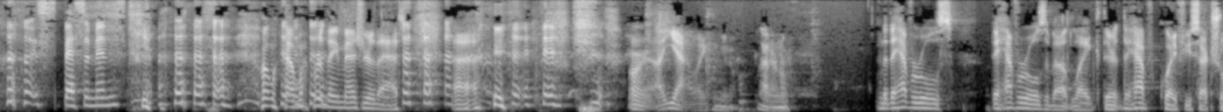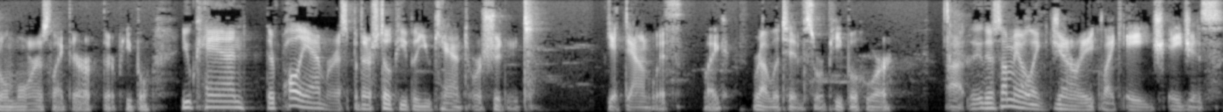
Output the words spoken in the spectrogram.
specimens. however they measure that, uh, or uh, yeah, like you know, I don't know, but they have rules. They have rules about like they they have quite a few sexual mores. Like there are there are people you can they're polyamorous, but there are still people you can't or shouldn't get down with, like relatives or people who are. Uh, there's something about like generate like age ages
